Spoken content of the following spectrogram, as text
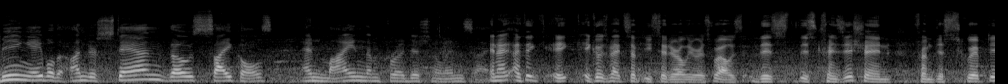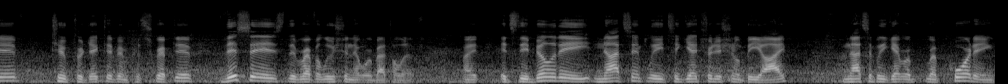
Being able to understand those cycles and mine them for additional insight. And I, I think it, it, goes back to something you said earlier as well, is this, this transition from descriptive to predictive and prescriptive, this is the revolution that we're about to live, right? It's the ability not simply to get traditional BI, not simply get re reporting,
